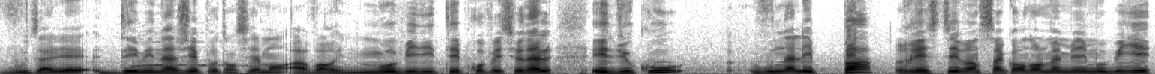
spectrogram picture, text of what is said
vous allez déménager, potentiellement avoir une mobilité professionnelle et du coup, vous n'allez pas rester 25 ans dans le même bien immobilier.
